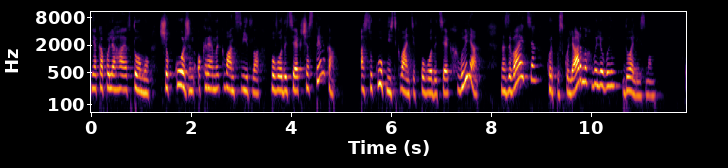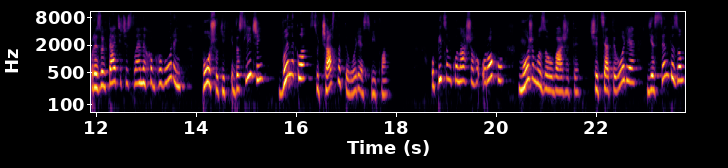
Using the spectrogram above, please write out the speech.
яка полягає в тому, що кожен окремий квант світла поводиться як частинка, а сукупність квантів поводиться як хвиля, називається корпускулярно-хвильовим дуалізмом. У результаті численних обговорень, пошуків і досліджень виникла сучасна теорія світла. У підсумку нашого уроку можемо зауважити, що ця теорія є синтезом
